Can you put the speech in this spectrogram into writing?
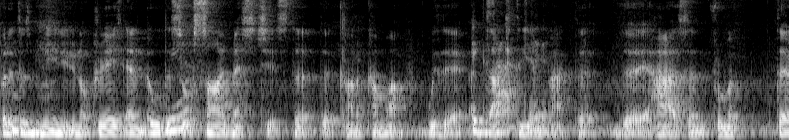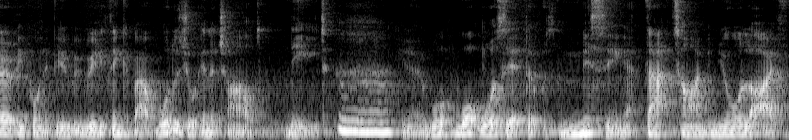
but it doesn't mean you're not creating and all the sort of side messages that, that kind of come up with it and that's the impact that, that it has and from a therapy point of view we really think about what does your inner child need? Mm-hmm. you know what, what was it that was missing at that time in your life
